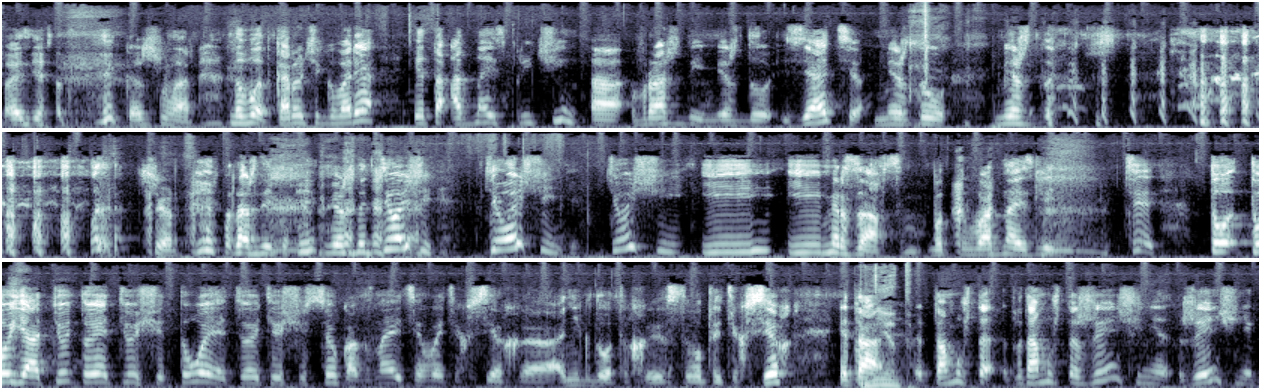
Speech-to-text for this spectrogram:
Понятно. Кошмар. Ну вот, короче говоря, это одна из причин а, вражды между зятем, между... между... Черт, подождите. Между тещей, тещей, тещей и, и мерзавцем. Вот одна из линий. То, то я, тё, то я теща, то я, то я теща, все, как знаете, в этих всех э, анекдотах из вот этих всех. Это Нет. потому что, потому что женщине, женщине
